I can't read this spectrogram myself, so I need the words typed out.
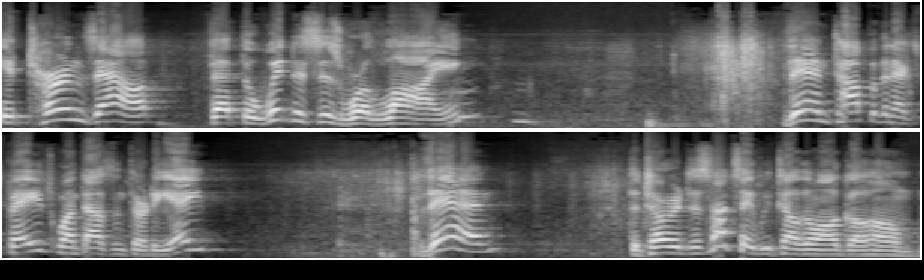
it turns out that the witnesses were lying. Then, top of the next page, 1038. Then, the Torah does not say we tell them all go home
